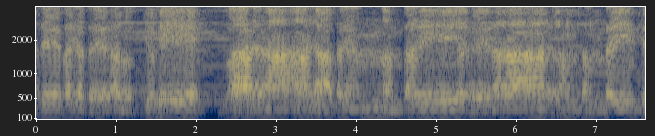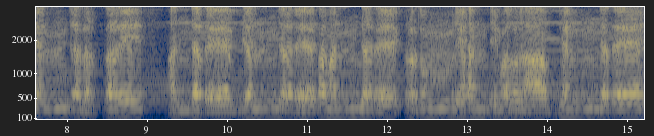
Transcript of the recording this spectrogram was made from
चेतयते अनुद्युभिः। द्वाजनायातयन्नन्तरीयते नराचम् सन्दैव्यम् च धर्तरि अञ्जते व्यञ्जते समञ्जते क्रतुम् रिहन्ति मधुनाभ्यञ्जते।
